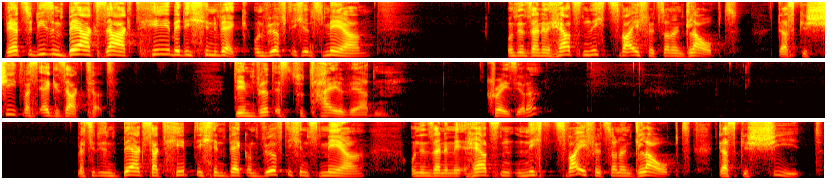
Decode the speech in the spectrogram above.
Wer zu diesem Berg sagt, hebe dich hinweg und wirf dich ins Meer und in seinem Herzen nicht zweifelt, sondern glaubt, dass geschieht, was er gesagt hat, dem wird es zuteil werden. Crazy, oder? Wer zu diesem Berg sagt, heb dich hinweg und wirf dich ins Meer und in seinem Herzen nicht zweifelt, sondern glaubt, dass geschieht,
